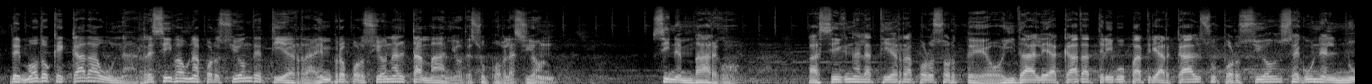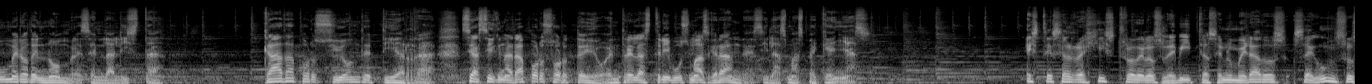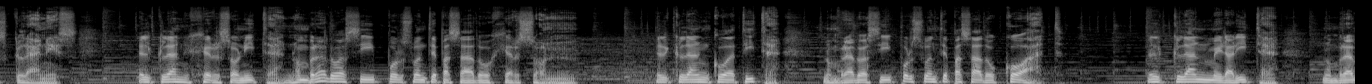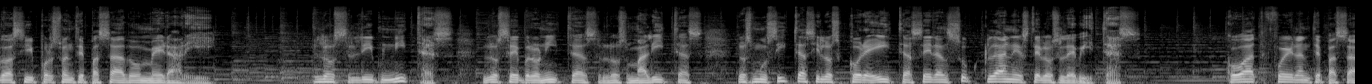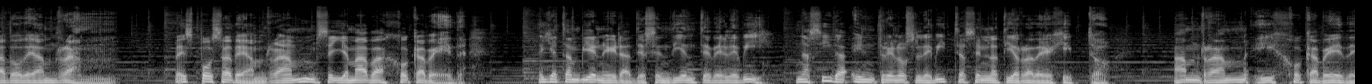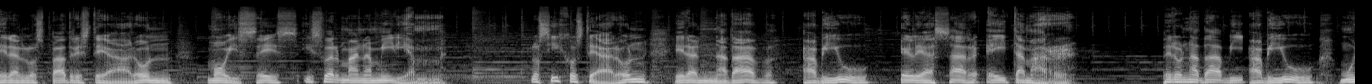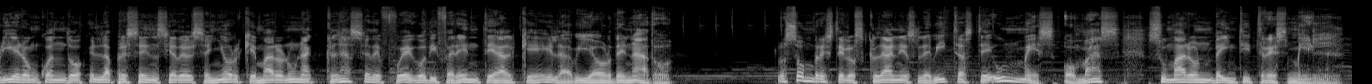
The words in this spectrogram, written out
de modo que cada una reciba una porción de tierra en proporción al tamaño de su población. Sin embargo, asigna la tierra por sorteo y dale a cada tribu patriarcal su porción según el número de nombres en la lista. Cada porción de tierra se asignará por sorteo entre las tribus más grandes y las más pequeñas. Este es el registro de los levitas enumerados según sus clanes el clan gersonita, nombrado así por su antepasado Gersón. El clan coatita, nombrado así por su antepasado Coat. El clan merarita, nombrado así por su antepasado Merari. Los libnitas, los hebronitas, los malitas, los musitas y los coreitas eran subclanes de los levitas. Coat fue el antepasado de Amram. La esposa de Amram se llamaba Jocabed. Ella también era descendiente de Leví, nacida entre los levitas en la tierra de Egipto. Amram y Jocabed eran los padres de Aarón, Moisés y su hermana Miriam. Los hijos de Aarón eran Nadab, Abiú, Eleazar e Itamar. Pero Nadab y Abiú murieron cuando en la presencia del Señor quemaron una clase de fuego diferente al que él había ordenado. Los hombres de los clanes levitas de un mes o más sumaron veintitrés mil.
